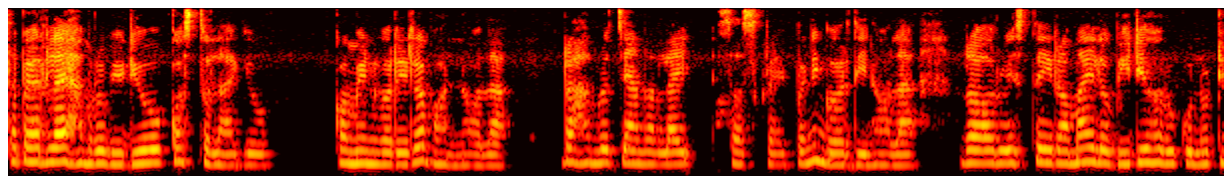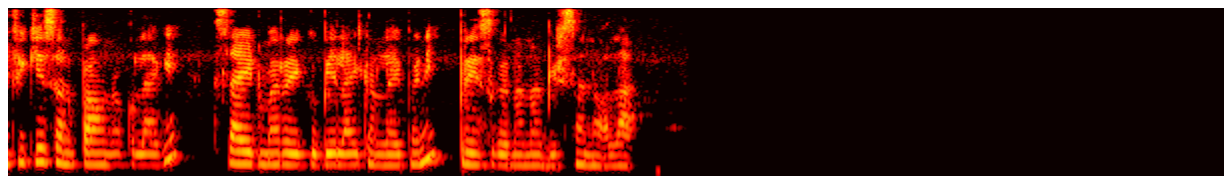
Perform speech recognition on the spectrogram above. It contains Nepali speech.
तपाईँहरूलाई हाम्रो भिडियो कस्तो लाग्यो? कमेन्ट गरेर भन्नुहोला। र हाम्रो च्यानललाई सब्सक्राइब पनि गरिदिनुहोला र अरू यस्तै रमाइलो भिडियोहरूको नोटिफिकेसन पाउनको लागि साइडमा रहेको बेल आइकनलाई पनि प्रेस गर्न नबिर्सनुहोला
